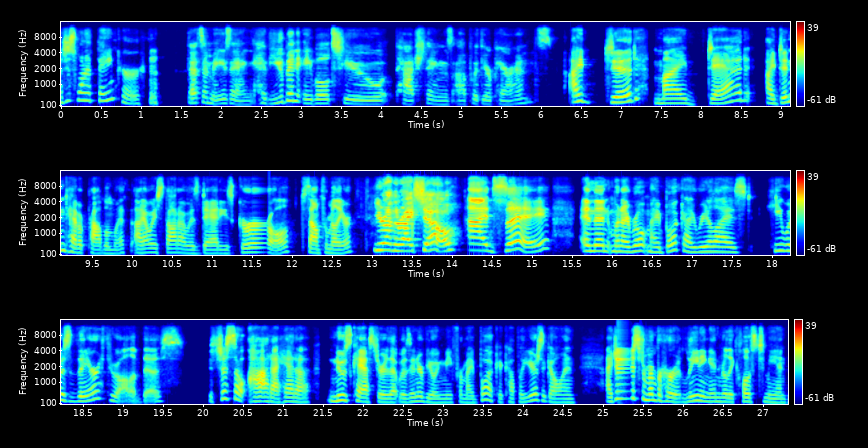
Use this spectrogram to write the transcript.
I just want to thank her. That's amazing. Have you been able to patch things up with your parents? I did. My dad, I didn't have a problem with. I always thought I was daddy's girl. Sound familiar? You're on the right show. I'd say. And then when I wrote my book, I realized he was there through all of this. It's just so odd. I had a newscaster that was interviewing me for my book a couple years ago. And I just remember her leaning in really close to me and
